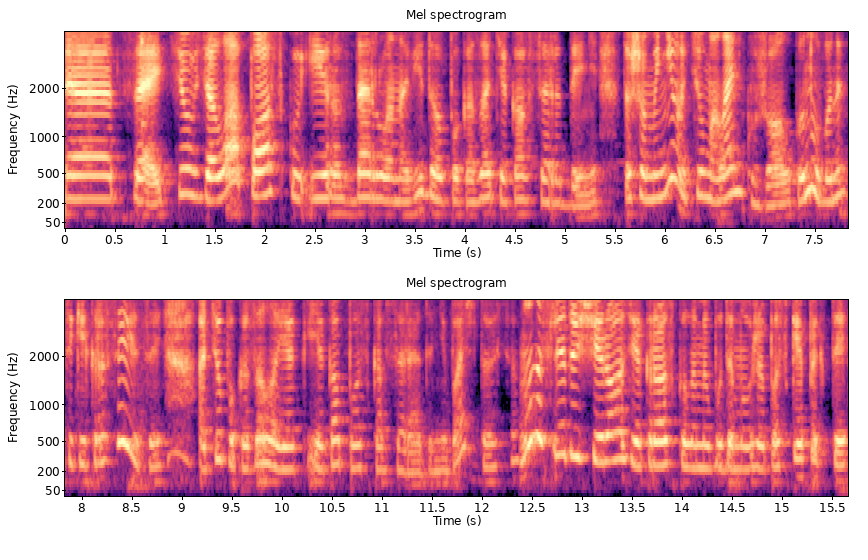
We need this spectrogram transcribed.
е, цей, цю взяла паску і роздерла на відео, показати, яка всередині. То що мені оцю маленьку жалко. Ну, вони такі красиві, цей, а цю показала, як, яка паска всередині. Бачите ось? Ну, на слідуючий раз, якраз коли ми будемо вже паски пекти,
